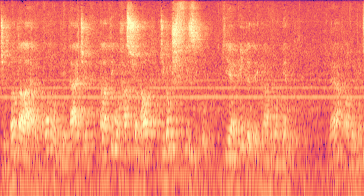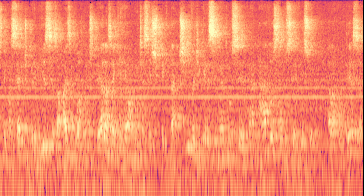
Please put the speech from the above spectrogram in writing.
de banda larga com mobilidade, ela tem um racional, digamos, físico, que é em determinado momento, né? Obviamente tem uma série de premissas, a mais importante delas é que realmente essa expectativa de crescimento no, né, na adoção do serviço ela aconteça,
